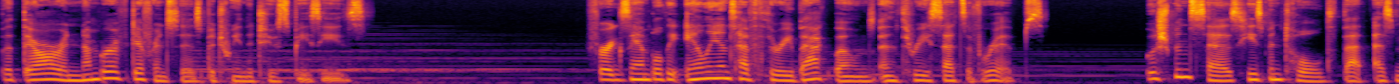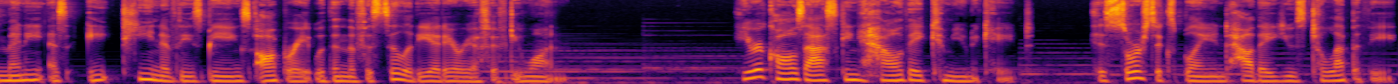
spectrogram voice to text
But there are a number of differences between the two species. For example, the aliens have three backbones and three sets of ribs, Bushman says he's been told that as many as 18 of these beings operate within the facility at Area 51. He recalls asking how they communicate. His source explained how they use telepathy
